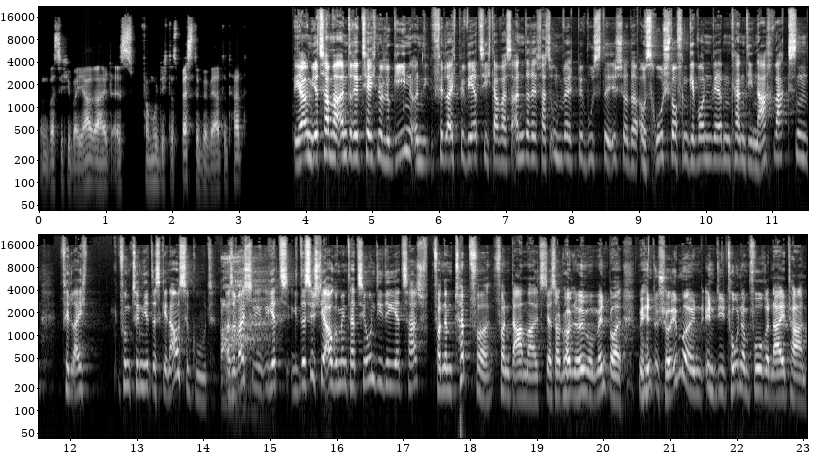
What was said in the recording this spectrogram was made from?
Und was sich über Jahre halt als vermutlich das Beste bewertet hat. Ja, und jetzt haben wir andere Technologien und vielleicht bewährt sich da was anderes, was umweltbewusster ist oder aus Rohstoffen gewonnen werden kann, die nachwachsen. Vielleicht funktioniert das genauso gut. Also weißt du, jetzt, das ist die Argumentation, die du jetzt hast von einem Töpfer von damals, der sagt, oh, Moment mal, wir hätten schon immer in, in die Tonamphore neitan.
